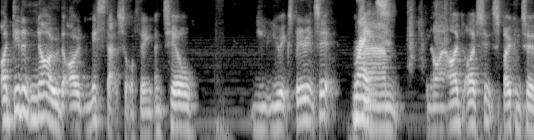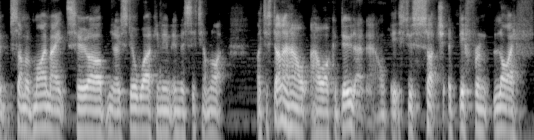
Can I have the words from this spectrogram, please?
I didn't know that I would miss that sort of thing until you, you experience it. Right. Um, you know, I, have I've since spoken to some of my mates who are, you know, still working in, in the city. I'm like, I just don't know how, how I could do that now. It's just such a different life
